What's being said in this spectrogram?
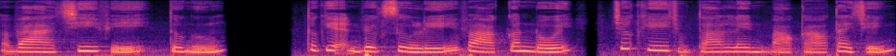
và chi phí tương ứng. Thực hiện việc xử lý và cân đối trước khi chúng ta lên báo cáo tài chính.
